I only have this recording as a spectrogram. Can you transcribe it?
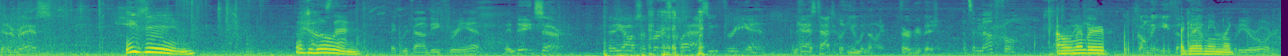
Lieutenant Reyes, Ethan! How's it going? I Think we found E3N. Indeed, sir. Petty Officer First Class, E3N. Enhanced Tactical Humanoid. Third revision. That's a mouthful. I remember Call me Ethan. a guy named like What are your orders?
